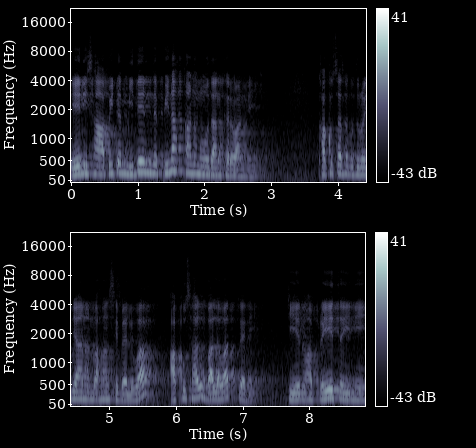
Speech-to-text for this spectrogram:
ඒ නිසා අපිට මිදෙන්න පිනක් අනුමෝදන් කරවන්නේ. කකුසඳ බුදුරජාණන් වහන්සේ බැලුවා අකුසල් බලවත් වැඩි. කියනවා ප්‍රේතයිනේ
